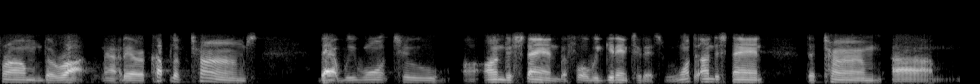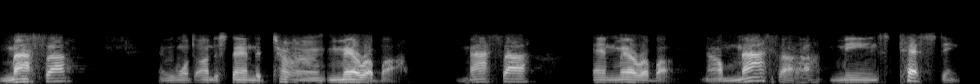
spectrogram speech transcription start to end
from the rock. Now, there are a couple of terms that we want to uh, understand before we get into this. We want to understand the term um, massa, and we want to understand the term meribah. Massa and meribah. Now, massa means testing.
